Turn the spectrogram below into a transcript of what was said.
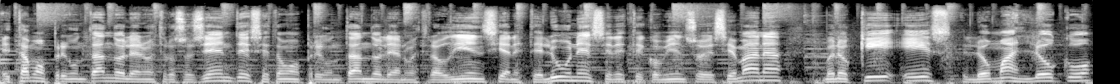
Estamos preguntándole a nuestros oyentes, estamos preguntándole a nuestra audiencia en este lunes, en este comienzo de semana, bueno, ¿qué es lo más loco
